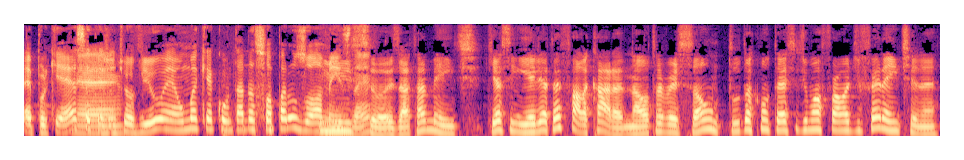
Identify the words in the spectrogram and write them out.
é porque essa É. que a gente ouviu é uma que é contada só para os homens, né? Isso, exatamente. Que assim, e ele até fala, cara, na outra versão tudo acontece de uma forma diferente, né?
